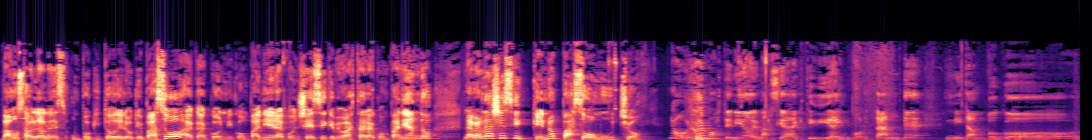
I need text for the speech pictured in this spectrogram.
Vamos a hablarles un poquito de lo que pasó acá con mi compañera, con Jessie, que me va a estar acompañando. La verdad, Jessie, que no pasó mucho. No, no hemos tenido demasiada actividad importante ni tampoco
